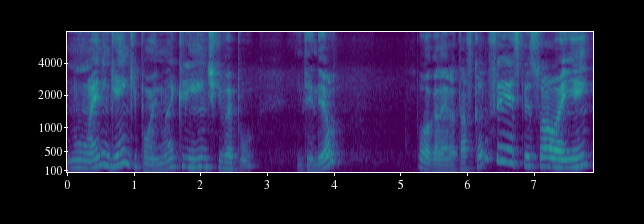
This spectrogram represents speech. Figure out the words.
Não é ninguém que põe, não é cliente que vai pôr. Entendeu? Pô, galera, tá ficando feio esse pessoal aí, hein?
